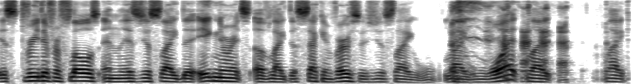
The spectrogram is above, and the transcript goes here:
it's three different flows, and it's just like the ignorance of like the second verse is just like like what? Like like,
